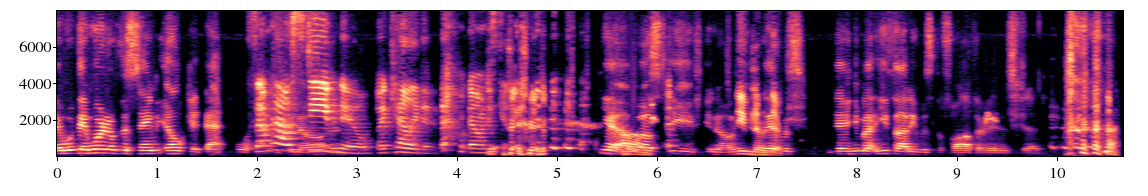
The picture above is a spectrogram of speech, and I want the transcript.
they, were, they weren't of the same ilk at that point. Somehow you know? Steve knew, but Kelly didn't. know. No, I'm just kidding. Yeah, Oh. well, Steve, you know, Steve he, knows there everything. was, he, he thought he was the father instead.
